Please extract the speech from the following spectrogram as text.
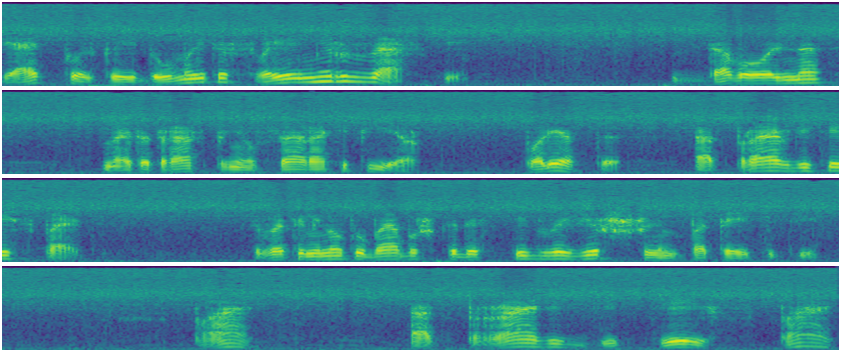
зять только и думает о своей мерзавке». «Довольно!» — на этот раз принялся орать и Пьер. «Полетта, отправь детей спать». В эту минуту бабушка достигла вершин патетики. «Спать! Отправить детей спать!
